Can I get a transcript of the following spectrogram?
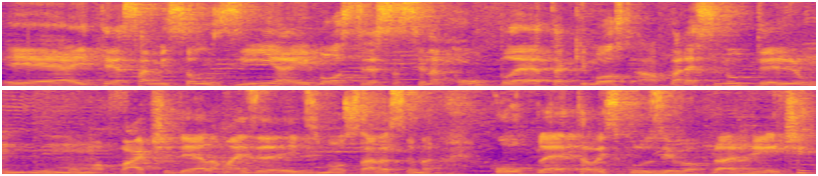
e aí tem essa missãozinha aí mostra essa cena completa que mostra aparece no trailer um- uma parte dela, mas é, eles mostraram a cena completa, exclusiva pra gente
